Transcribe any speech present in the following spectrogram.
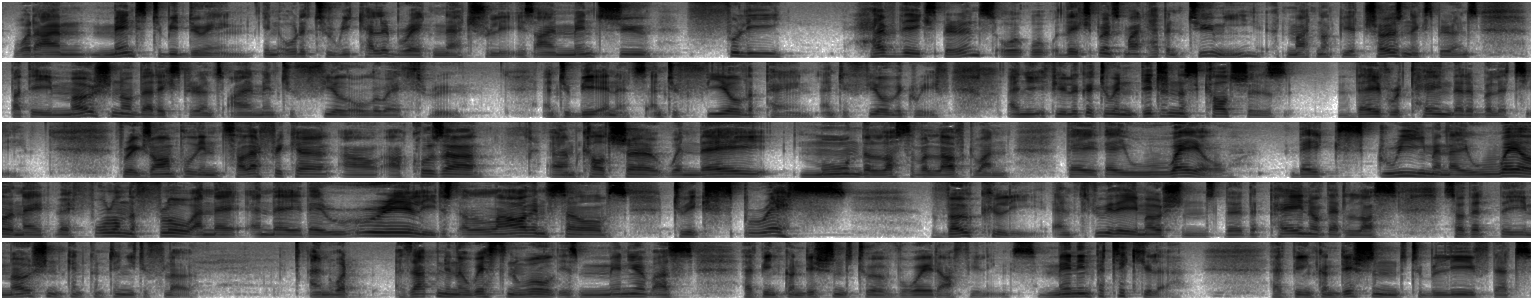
what I'm meant to be doing in order to recalibrate naturally is I'm meant to fully have the experience, or, or, the experience might happen to me. It might not be a chosen experience, but the emotion of that experience I am meant to feel all the way through and to be in it and to feel the pain and to feel the grief. And if you look at your indigenous cultures, they've retained that ability. For example, in South Africa, our, our Xhosa um, culture, when they mourn the loss of a loved one, they, they wail they scream and they wail and they, they fall on the floor and they and they, they really just allow themselves to express vocally and through their emotions the, the pain of that loss so that the emotion can continue to flow. And what has happened in the Western world is many of us have been conditioned to avoid our feelings. Men in particular have been conditioned to believe that,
